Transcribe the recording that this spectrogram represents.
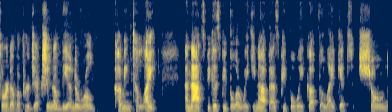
sort of a projection of the underworld coming to light and that's because people are waking up. As people wake up the light gets shown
